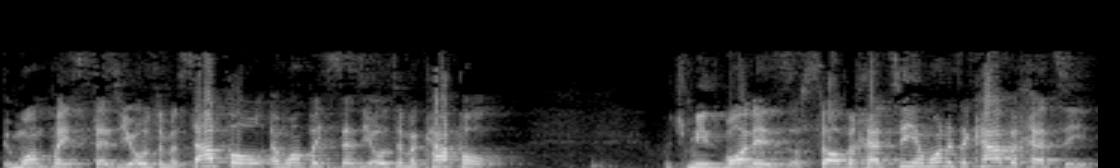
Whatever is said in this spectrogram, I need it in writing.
in one place it says he owes him a safel, and one place it says he owes him a kapel. Which means one is a savachetzi and one is a kavachetzi.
